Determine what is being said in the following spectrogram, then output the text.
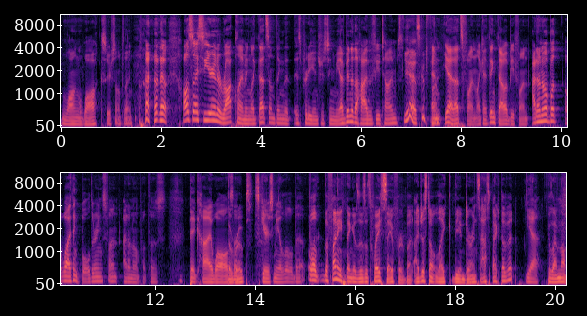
long walks or something. I don't know. Also, I see you're into rock climbing. Like that's something that is pretty interesting to me. I've been to the Hive a few times. yeah it's good fun And yeah, that's fun. Like I think that would be fun. I don't know about well, I think bouldering's fun. I don't know about those big high walls. The That ropes? scares me a little bit. well the funny thing is is it's way safer but i just don't like the endurance aspect of it yeah. because I'm not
